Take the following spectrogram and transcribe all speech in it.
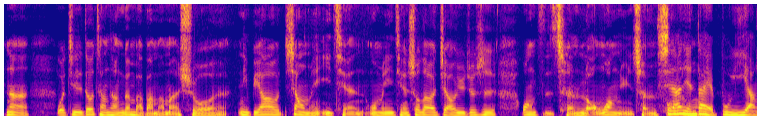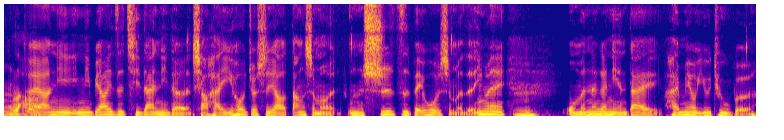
那我其实都常常跟爸爸妈妈说，你不要像我们以前，我们以前受到的教育就是望子成龙、望女成凤。现在年代也不一样了。对啊，你你不要一直期待你的小孩以后就是要当什么嗯师字辈或者什么的，因为嗯。我们那个年代还没有 YouTuber，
